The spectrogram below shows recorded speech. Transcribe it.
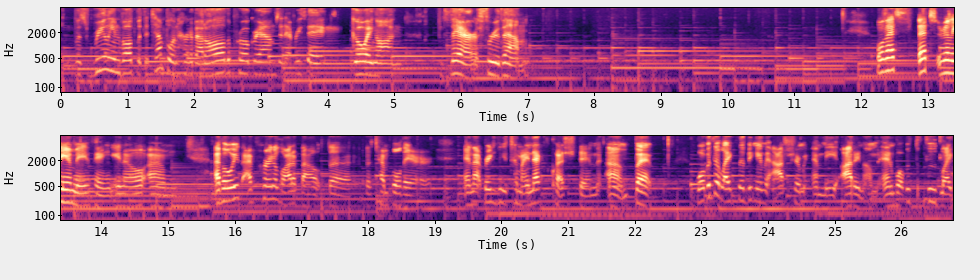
was really involved with the temple and heard about all the programs and everything going on there through them. Well, that's that's really amazing. You know, um, I've always I've heard a lot about the the temple there, and that brings me to my next question. Um, but what was it like living in the ashram and the Adinam, and what was the food like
